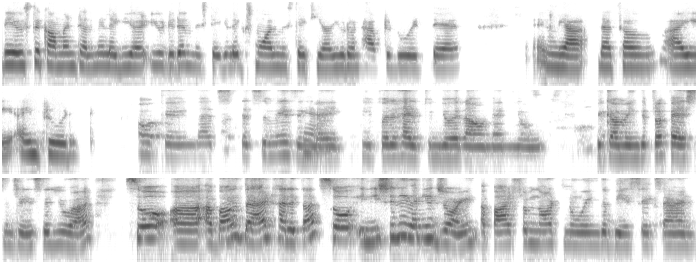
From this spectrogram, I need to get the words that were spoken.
They used to come and tell me like you you did a mistake like small mistake here. You don't have to do it there. And yeah that's how i, I improved it. Okay, that's that's amazing. Yeah. Like people helping you around and you becoming the professional racer you are. So uh, about that, Harita. So initially when you joined, apart from not knowing the basics and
